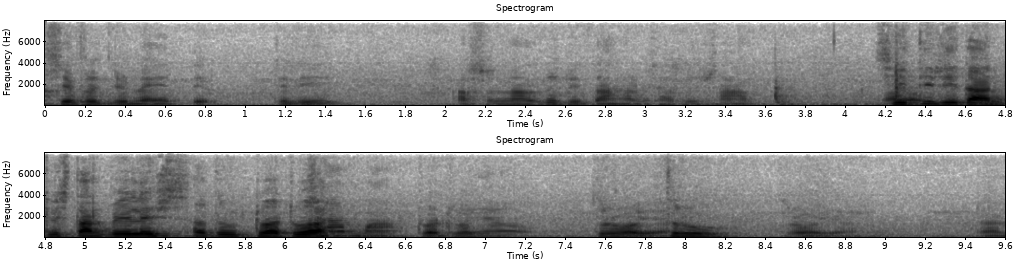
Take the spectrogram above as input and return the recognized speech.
Sheffield United. Jadi Arsenal itu ditahan satu-satu. City ditahan Crystal Palace 1-2-2. sama, dua-duanya draw ya. Draw. Draw ya. Dan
